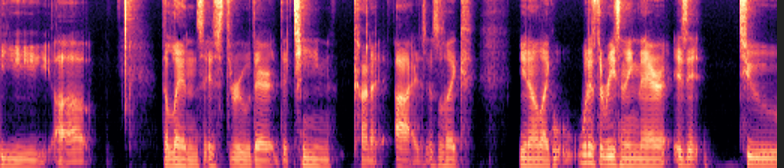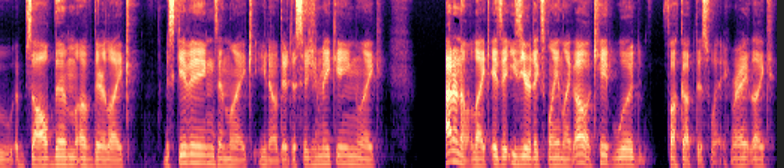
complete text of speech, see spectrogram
the uh the lens is through their the teen kind of eyes. It's like, you know, like what is the reasoning there? Is it to absolve them of their like misgivings and like, you know, their decision making? Like, I don't know. Like, is it easier to explain like, oh, a kid would fuck up this way, right? Like,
